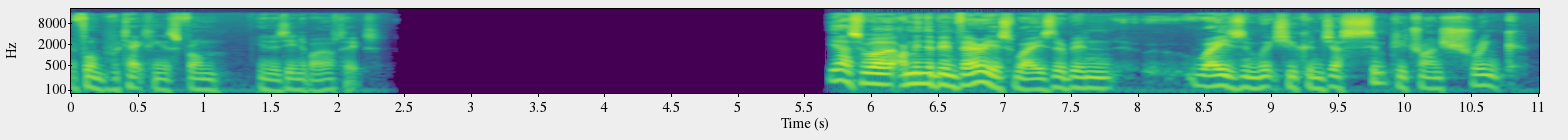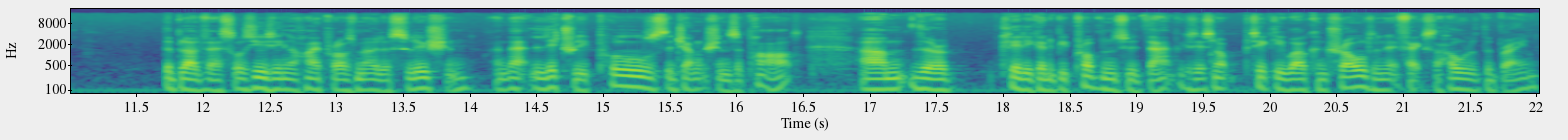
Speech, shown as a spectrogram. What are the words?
a form of protecting us from you know, xenobiotics. Yes, well, I mean, there have been various ways. There have been ways in which you can just simply try and shrink the blood vessels using a hyperosmolar solution, and that literally pulls the junctions apart. Um, there are clearly going to be problems with that because it's not particularly well controlled and it affects the whole of the brain.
